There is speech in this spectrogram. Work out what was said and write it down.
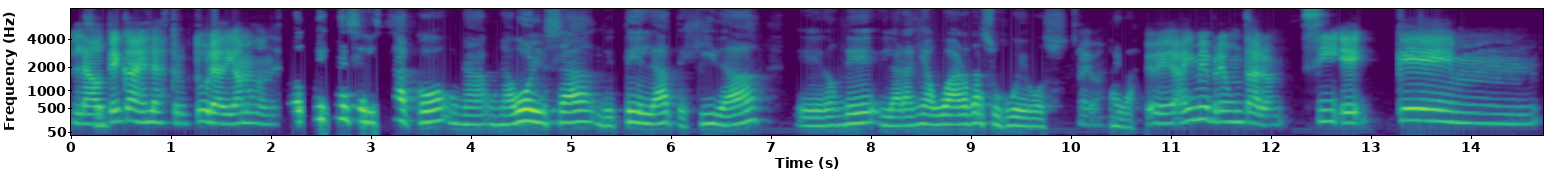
La oteca es la estructura, digamos, donde... La oteca es el saco, una, una bolsa de tela tejida eh, donde la araña guarda sus huevos. Ahí va. Ahí, va. Eh, ahí me preguntaron si qué... Mm,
